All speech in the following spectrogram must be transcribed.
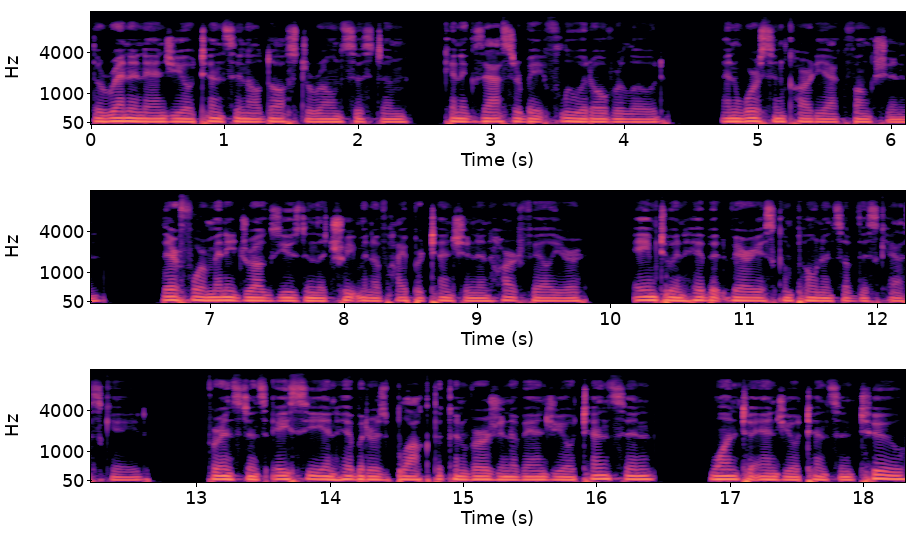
the renin angiotensin aldosterone system can exacerbate fluid overload and worsen cardiac function. Therefore, many drugs used in the treatment of hypertension and heart failure aim to inhibit various components of this cascade. For instance, ACE inhibitors block the conversion of angiotensin 1 to angiotensin 2,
